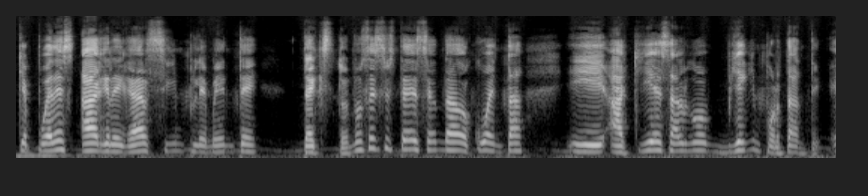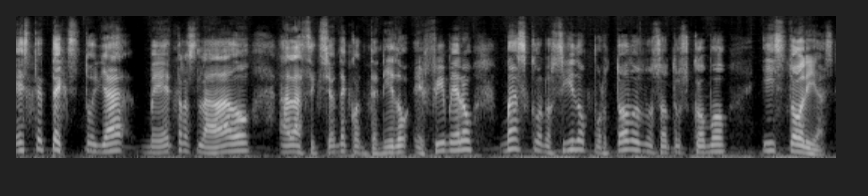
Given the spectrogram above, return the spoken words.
que puedes agregar simplemente texto. No sé si ustedes se han dado cuenta y aquí es algo bien importante. Este texto ya me he trasladado a la sección de contenido efímero, más conocido por todos nosotros como historias.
